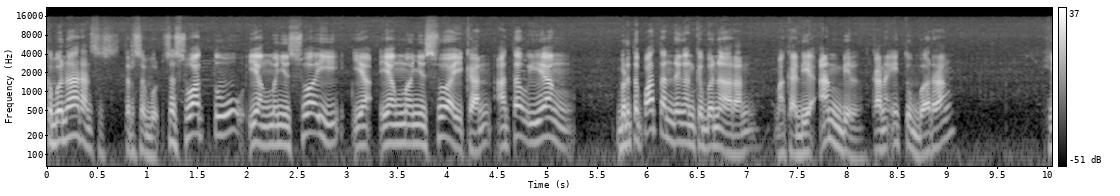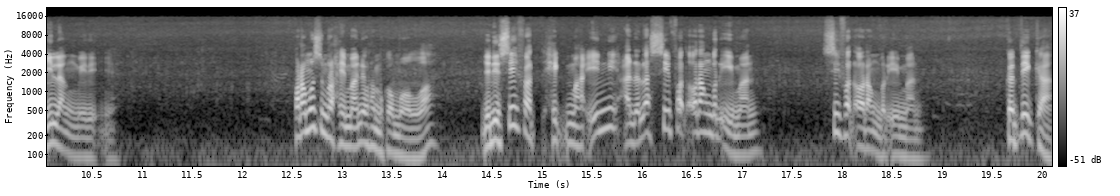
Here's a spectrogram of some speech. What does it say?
kebenaran tersebut. Sesuatu yang menyesuai yang, yang menyesuaikan atau yang bertepatan dengan kebenaran, maka dia ambil karena itu barang hilang miliknya. Para muslim rahimani rahmatullah. Jadi sifat hikmah ini adalah sifat orang beriman. Sifat orang beriman. Ketika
